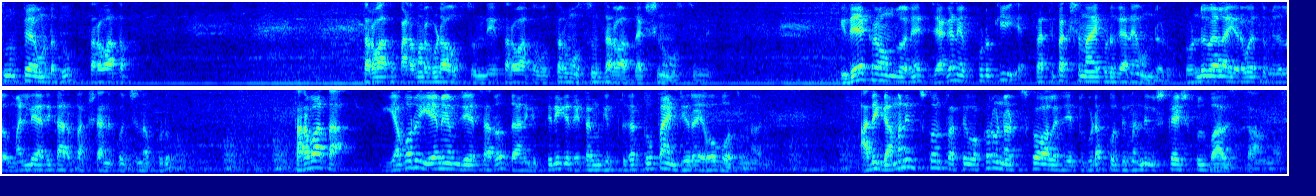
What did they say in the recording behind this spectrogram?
తూర్పే ఉండదు తర్వాత తర్వాత పడమర కూడా వస్తుంది తర్వాత ఉత్తరం వస్తుంది తర్వాత దక్షిణం వస్తుంది. ఇదే క్రమంలోనే జగన్ ఎప్పటికీ ప్రతిపక్ష నాయకుడుగానే ఉండడు. రెండు వేల ఇరవై తొమ్మిదిలో మళ్ళీ అధికార పక్షానికి వచ్చినప్పుడు తర్వాత ఎవరు ఏమేమి చేశారో దానికి తిరిగి రిటర్న్ గిఫ్ట్గా టూ పాయింట్ జీరో ఇవ్వబోతున్నాడు అది గమనించుకొని ప్రతి ఒక్కరూ నడుచుకోవాలని చెప్పి కూడా కొద్దిమంది విశ్లేషకులు భావిస్తూ ఉన్నారు.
